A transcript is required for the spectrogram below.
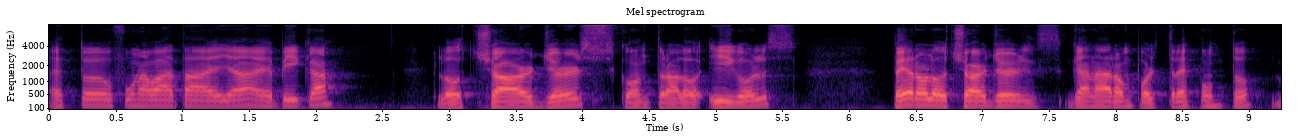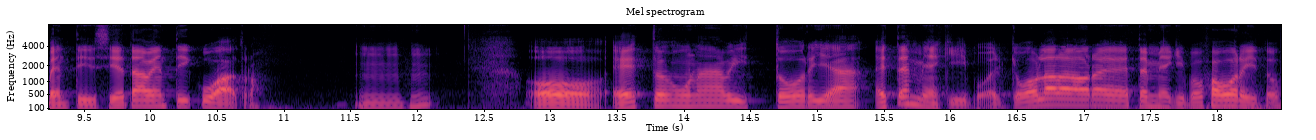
esto fue una batalla épica. Los Chargers contra los Eagles. Pero los Chargers ganaron por 3 puntos, 27 a 24. Oh, esto es una victoria. Este es mi equipo. El que voy a hablar ahora, este es mi equipo favorito.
